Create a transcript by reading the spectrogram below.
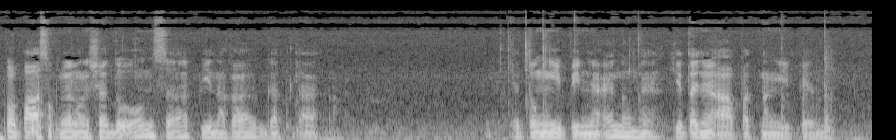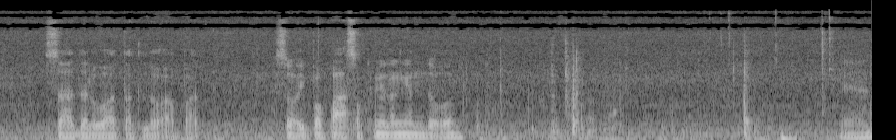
ipapasok nyo lang siya doon sa pinaka gatla. Itong ngipin niya, ano, may, kita niya apat ng ngipin. Sa dalawa, tatlo, apat. So ipapasok nyo lang yan doon. Ayan.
